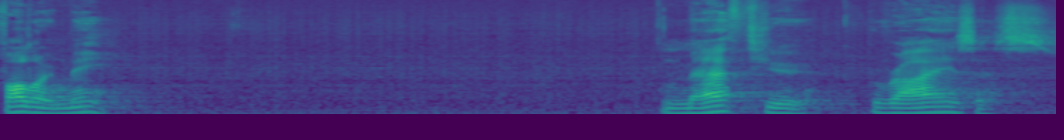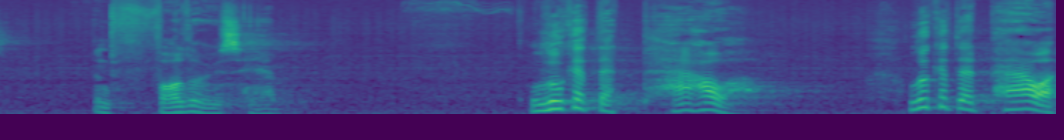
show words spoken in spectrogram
Follow me. Matthew rises and follows him. Look at that power. Look at that power.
